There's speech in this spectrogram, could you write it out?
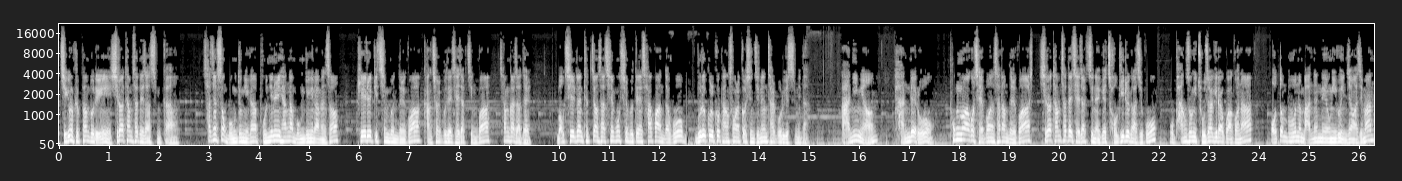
지금 급한 불이 실화 탐사되지 않습니까? 사진 속 몽둥이가 본인을 향한 몽둥이라면서 피해를 끼친 분들과 강철 부대 제작진과 참가자들, 먹칠된 특전사 707 부대에 사과한다고 무릎 꿇고 방송할 것인지는 잘 모르겠습니다. 아니면 반대로 폭로하고 제보한 사람들과 실화 탐사대 제작진에게 적의를 가지고 뭐 방송이 조작이라고 하거나 어떤 부분은 맞는 내용이고 인정하지만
